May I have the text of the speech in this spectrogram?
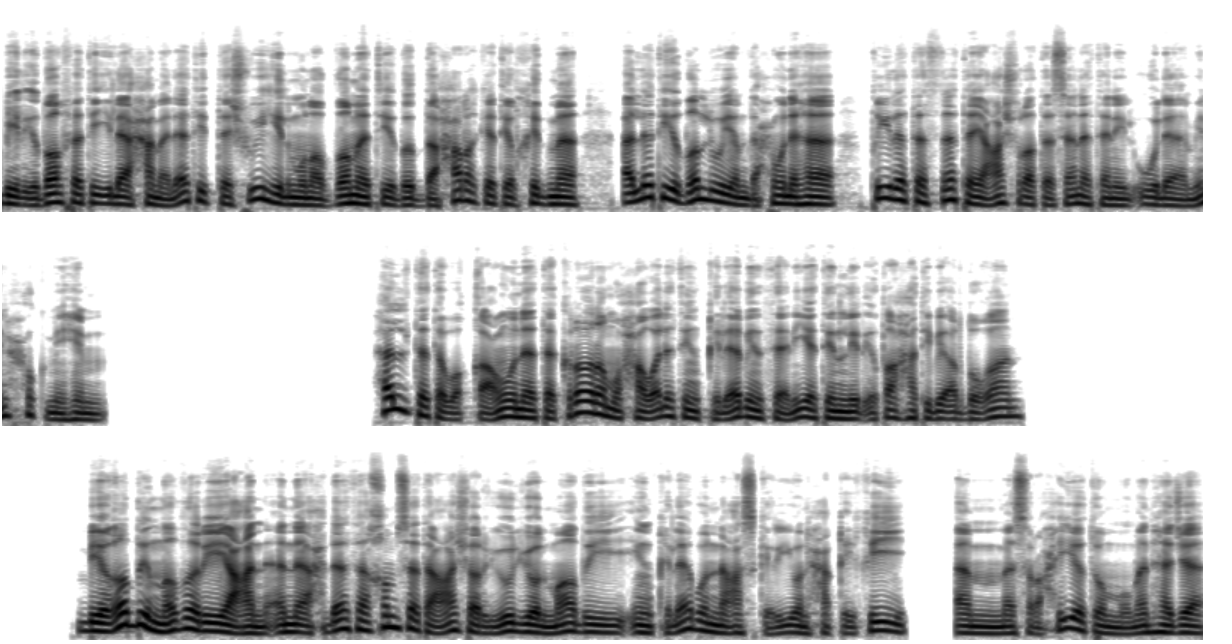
بالإضافة إلى حملات التشويه المنظمة ضد حركة الخدمة التي ظلوا يمدحونها طيلة 12 سنة الأولى من حكمهم. هل تتوقعون تكرار محاولة انقلاب ثانية للإطاحة بأردوغان؟ بغض النظر عن أن أحداث 15 يوليو الماضي انقلاب عسكري حقيقي أم مسرحية ممنهجة،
